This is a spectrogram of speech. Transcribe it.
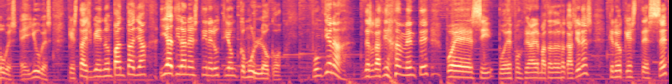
EVs e IVs que estáis viendo en pantalla y a tirar Steam Eruption como un loco. ¿Funciona? Desgraciadamente, pues sí, puede funcionar en bastantes ocasiones. Creo que este set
